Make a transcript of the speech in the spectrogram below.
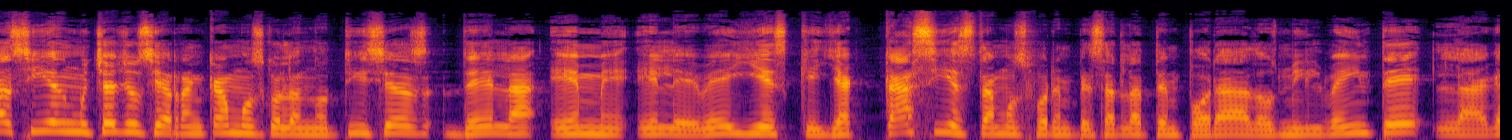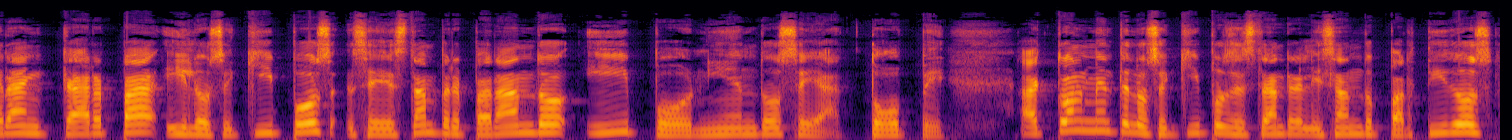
Así es muchachos y arrancamos con las noticias de la MLB y es que ya casi estamos por empezar la temporada 2020, la gran carpa y los equipos se están preparando y poniéndose a tope. Actualmente los equipos están realizando partidos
